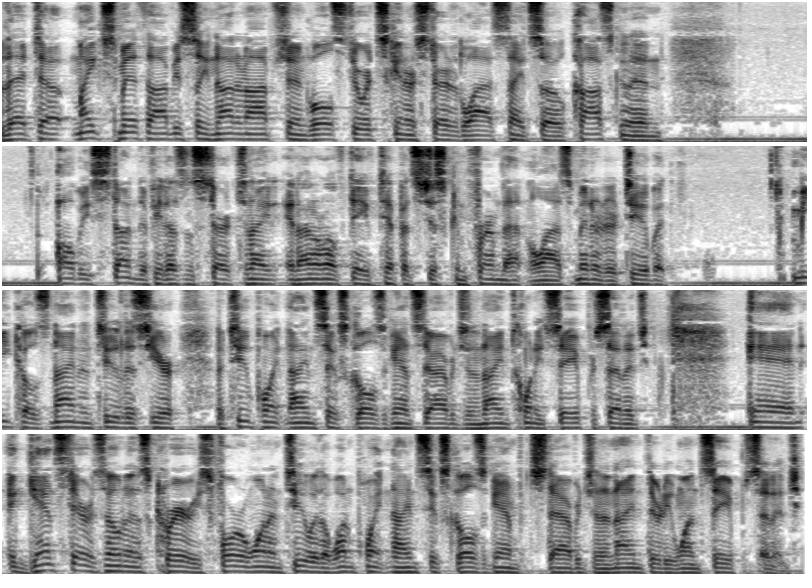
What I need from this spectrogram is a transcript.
that uh, Mike Smith obviously not an option. Goal Stuart Skinner started last night, so Koskinen. I'll be stunned if he doesn't start tonight. And I don't know if Dave Tippett's just confirmed that in the last minute or two, but Mikko's nine and two this year, a 2.96 goals against average and a 920 save percentage. And against Arizona in his career, he's four one and two with a 1.96 goals against average and a 931 save percentage.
